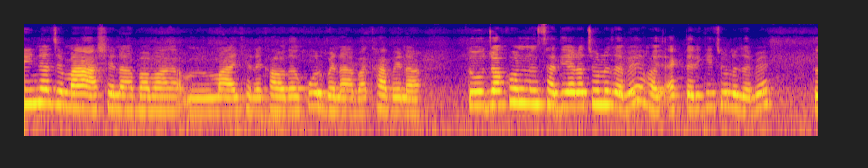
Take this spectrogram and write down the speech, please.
এই না যে মা আসে না বা মা মা এখানে খাওয়া দাওয়া করবে না বা খাবে না। তো যখন সাদিয়ারা চলে যাবে হয় এক তারিখে চলে যাবে তো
